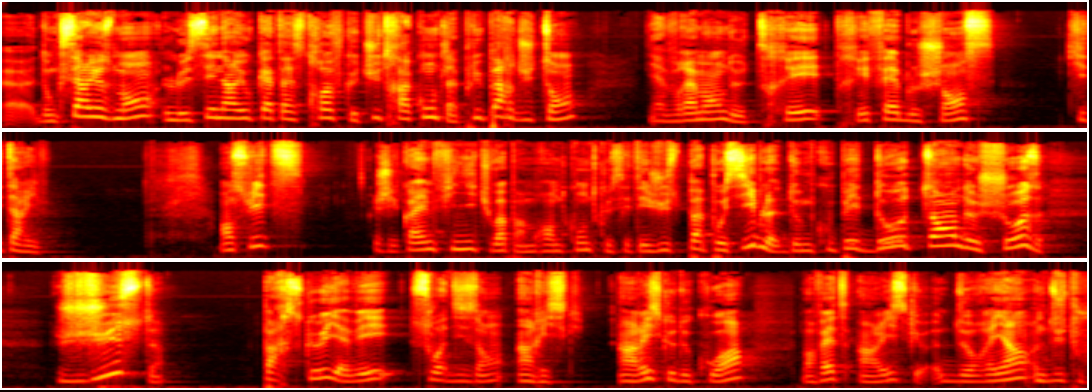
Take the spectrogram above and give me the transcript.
Euh, donc, sérieusement, le scénario catastrophe que tu te racontes la plupart du temps, il y a vraiment de très, très faibles chances qu'il t'arrive. Ensuite, j'ai quand même fini, tu vois, par me rendre compte que c'était juste pas possible de me couper d'autant de choses juste parce qu'il y avait soi-disant un risque. Un risque de quoi? En fait, un risque de rien du tout.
